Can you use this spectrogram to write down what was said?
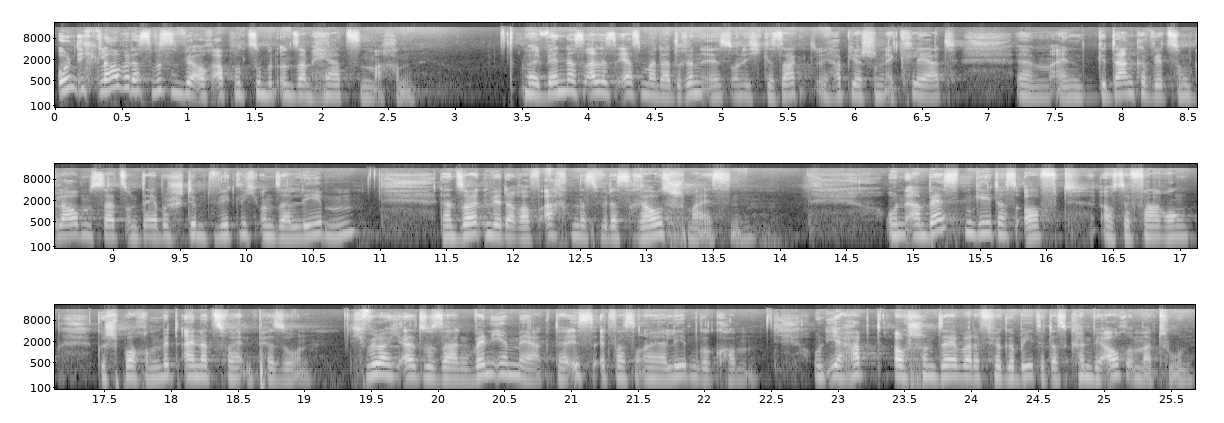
und ich glaube, das müssen wir auch ab und zu mit unserem Herzen machen. Weil wenn das alles erstmal da drin ist, und ich gesagt, ich habe ja schon erklärt, ähm, ein Gedanke wird zum Glaubenssatz und der bestimmt wirklich unser Leben, dann sollten wir darauf achten, dass wir das rausschmeißen. Und am besten geht das oft, aus Erfahrung gesprochen, mit einer zweiten Person. Ich will euch also sagen, wenn ihr merkt, da ist etwas in euer Leben gekommen und ihr habt auch schon selber dafür gebetet, das können wir auch immer tun.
